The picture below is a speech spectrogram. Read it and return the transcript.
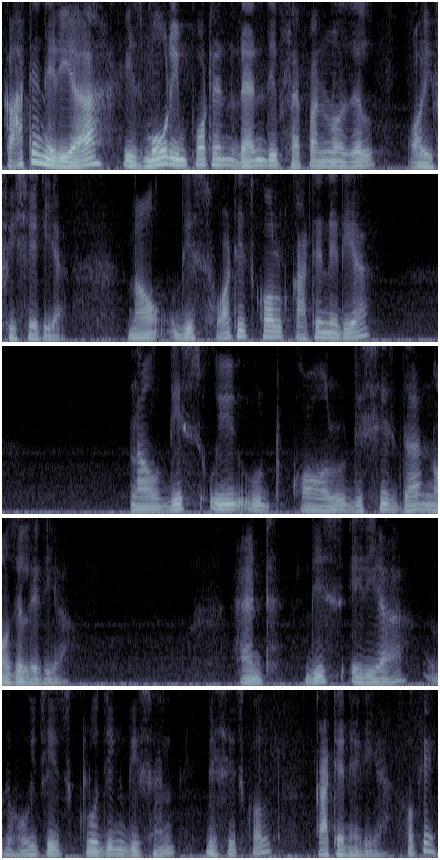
curtain area is more important than the flapper nozzle orifice area. Now, this what is called curtain area? Now, this we would call this is the nozzle area and this area which is closing this and this is called curtain area. Okay.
